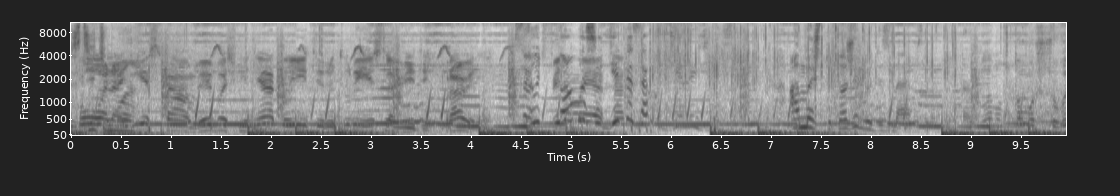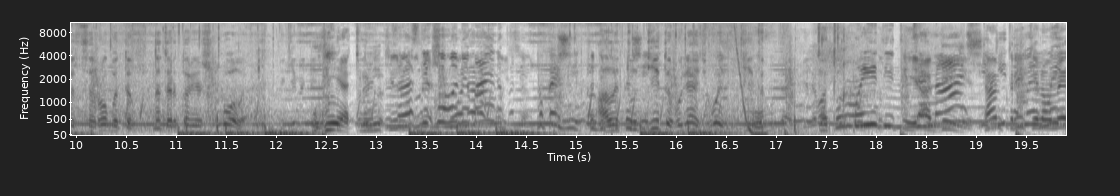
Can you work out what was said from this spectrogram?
з дітьми. є там, вибач мене, твої території є славіти. Правильно? Суть в тому, що діти захотіли. А ми ж тут теж люди змерзли. Проблема в тому, що ви це робите на території школи. Ні, то не Зараз нікого немає, ну покажіть. Куди Але тут покажіть. діти гуляють, ось діти гуляють. То тут мої діти, Це як наші Там діти. 3 Ми, ми кілометри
